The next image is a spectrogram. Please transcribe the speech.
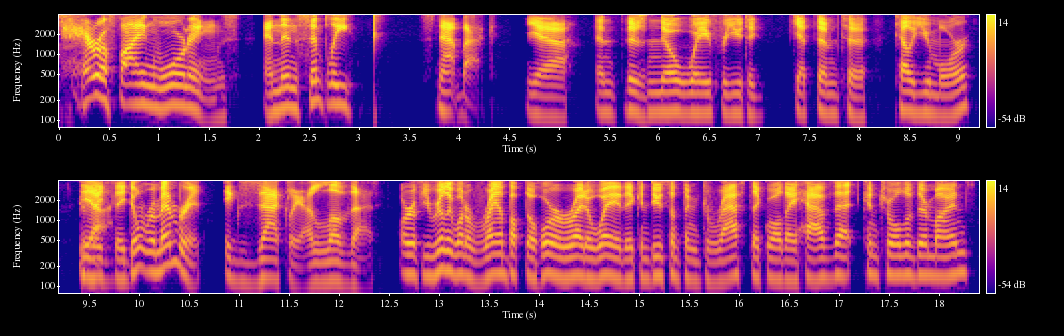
terrifying warnings, and then simply snap back. yeah. And there's no way for you to get them to tell you more because Yeah. they, they don't remember it. Exactly. I love that. or if you really want to ramp up the horror right away, they can do something drastic while they have that control of their minds.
